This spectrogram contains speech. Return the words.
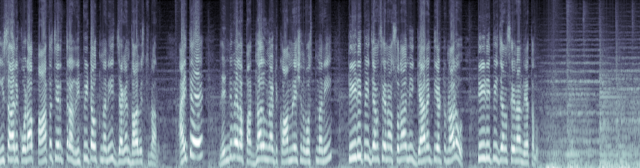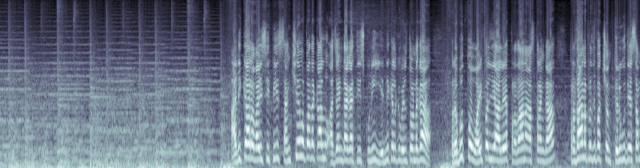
ఈసారి కూడా పాత చరిత్ర రిపీట్ అవుతుందని జగన్ భావిస్తున్నారు. అయితే రెండు వేల పద్నాలుగు నాటి కాంబినేషన్ వస్తుందని టీడీపీ జనసేన సునామీ గ్యారంటీ అంటున్నారు టీడీపీ జనసేన నేతలు. అధికార వైసీపీ సంక్షేమ పథకాలను అజెండాగా తీసుకుని ఎన్నికలకు వెళ్తుండగా ప్రభుత్వ వైఫల్యాలే ప్రధాన అస్త్రంగా ప్రధాన ప్రతిపక్షం తెలుగుదేశం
